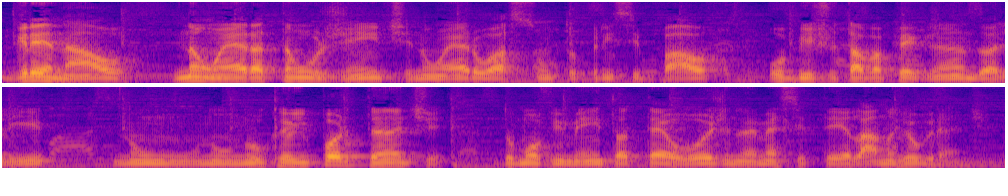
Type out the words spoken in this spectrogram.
Grenal não era tão urgente, não era o assunto principal, o bicho estava pegando ali num, num núcleo importante do movimento até hoje no MST lá no Rio Grande.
